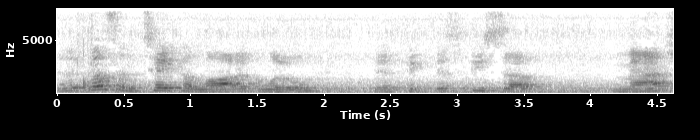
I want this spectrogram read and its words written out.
And it doesn't take a lot of glue. Then pick this piece up, match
